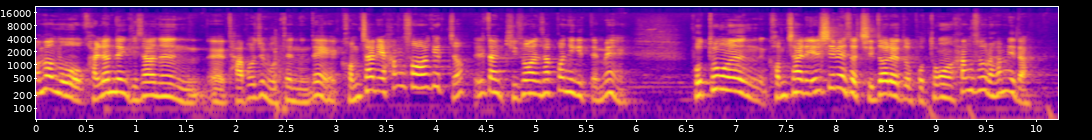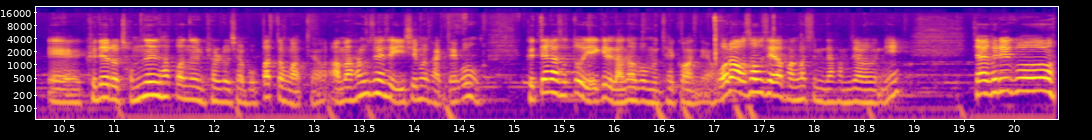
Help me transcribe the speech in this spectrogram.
아마 뭐 관련된 기사는 예, 다 보지 못했는데 검찰이 항소하겠죠. 일단 기소한 사건이기 때문에 보통은 검찰이 1심에서 지더라도 보통은 항소를 합니다 예, 그대로 접는 사건은 별로 잘못 봤던 것 같아요. 아마 항소에서 2심을 갈 때고 그때 가서 또 얘기를 나눠보면 될 것 같네요. 워라 어서 오세요. 반갑습니다. 감자언니. 자 그리고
